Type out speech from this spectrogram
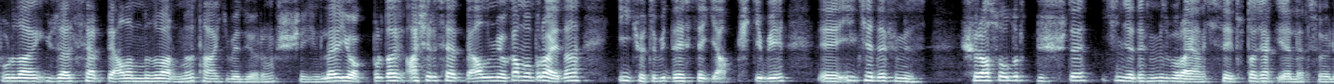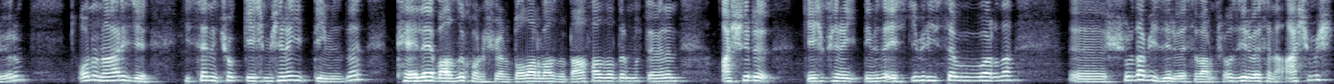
Burada güzel sert bir alımımız var mı? Takip ediyorum şu şekilde. Yok. Burada aşırı sert bir alım yok ama burayı da iyi kötü bir destek yapmış gibi. Ee, ilk hedefimiz şurası olur düşüşte. İkinci hedefimiz buraya yani hisseyi tutacak yerleri söylüyorum. Onun harici hissenin çok geçmişine gittiğimizde TL bazlı konuşuyorum. Dolar bazlı daha fazladır muhtemelen. Aşırı geçmişine gittiğimizde eski bir hisse bu bu arada. Ee, şurada bir zirvesi varmış. O zirvesini aşmış.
